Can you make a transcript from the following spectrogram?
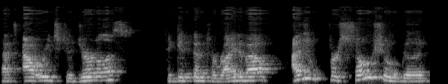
that's outreach to journalists to get them to write about. I think for social good,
